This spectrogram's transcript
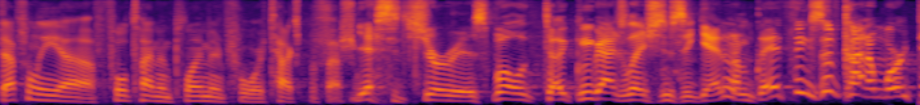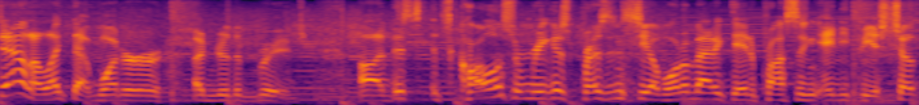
definitely uh, full-time employment for tax professionals. Yes, it sure is. Well, t- congratulations again, and I'm glad things have kind of worked out. I like that water under the bridge. Uh, this it's Carlos Rodriguez, President CEO of Automatic Data Processing ADP.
